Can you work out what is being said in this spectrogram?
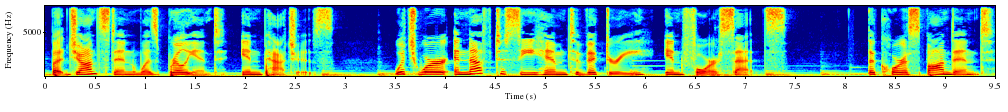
but Johnston was brilliant in patches, which were enough to see him to victory in four sets. The correspondent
